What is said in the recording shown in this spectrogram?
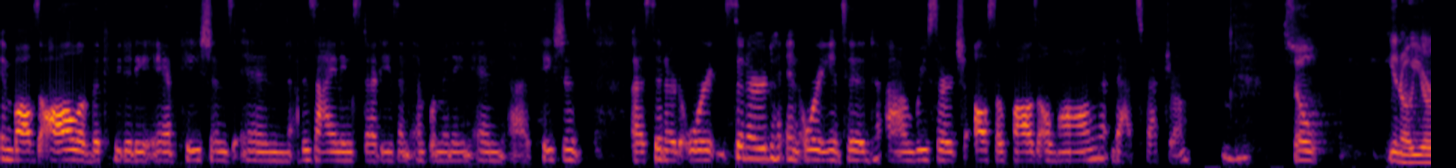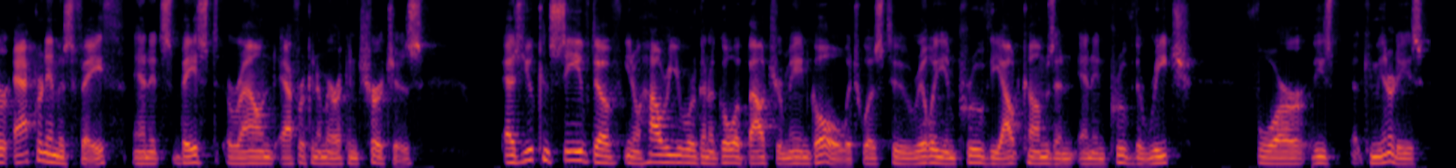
involves all of the community and patients in designing studies and implementing and uh, patient uh, centered or centered and oriented um, research also falls along that spectrum. Mm-hmm. So, you know, your acronym is FAITH, and it's based around African American churches. As you conceived of, you know, how you were going to go about your main goal, which was to really improve the outcomes and, and improve the reach for these uh, communities,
